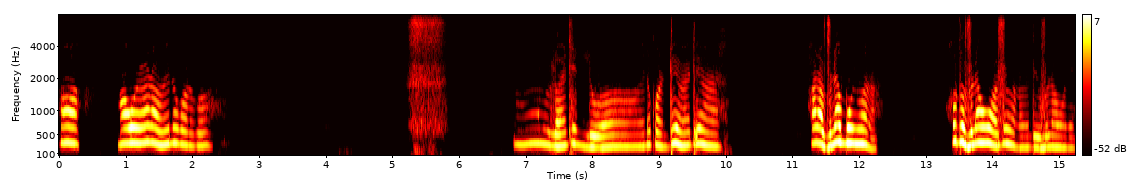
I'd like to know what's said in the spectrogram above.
Ha, ngồi đó rồi nó còn có. Ừ, lấy trên lửa nó còn trên mà trên mà. Hả là bla mua như à? nào? À? Không được bla mua phải không? Điều bla mua này.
